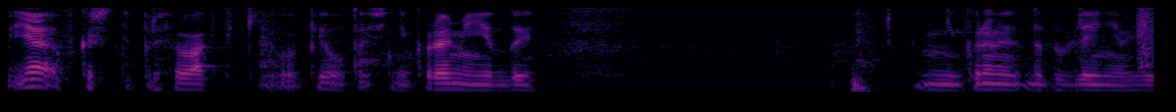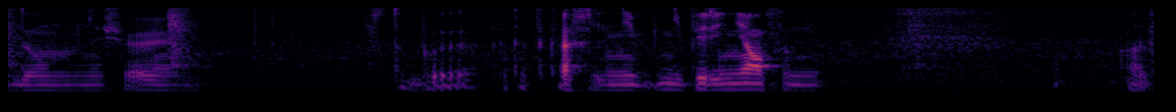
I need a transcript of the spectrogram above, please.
я в качестве профилактики его пил, то есть не кроме еды. не кроме добавления в еду, еще и чтобы этот кашель не, не перенялся от,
